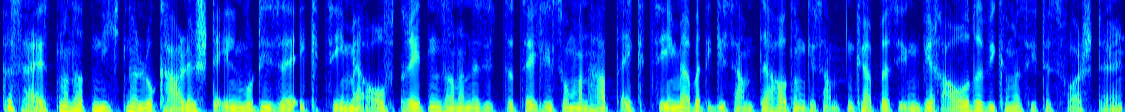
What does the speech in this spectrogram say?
Das heißt, man hat nicht nur lokale Stellen, wo diese Ekzeme auftreten, sondern es ist tatsächlich so, man hat Ekzeme, aber die gesamte Haut am gesamten Körper ist irgendwie rau oder wie kann man sich das vorstellen?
